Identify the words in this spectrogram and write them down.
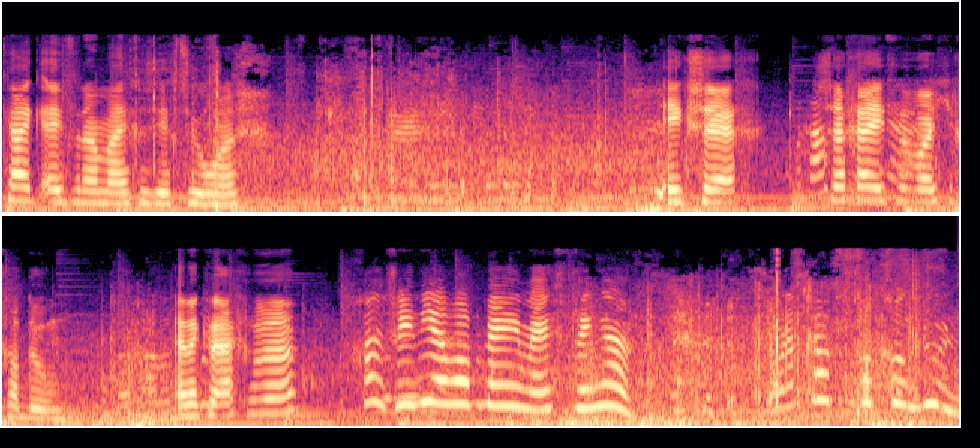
kijk even naar mijn gezicht, jongens. Ik zeg, zeg even wat je gaat doen. En dan krijgen we... Ga een video opnemen en springen. Maar dat gaan we toch ook gewoon doen.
